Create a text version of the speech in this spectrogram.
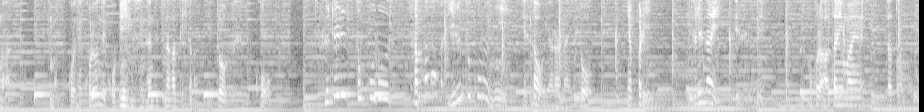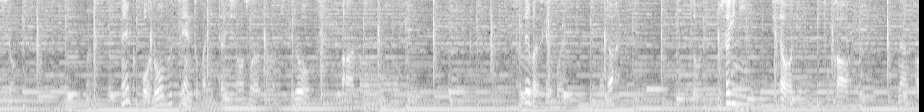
まあ、まあ、こうねこれをねこうビジネスになんでつながってきたかっていうとこう釣れるところ魚がいるところに餌をやらないとやっぱり釣れないですよね。まこれは当たり前だと思うんですよ。よくこう動物園とかに行ったりしてもそうだと思うんですけどあの例えばですけどこれなんだ？そうウサギに餌をあげるとかなんか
